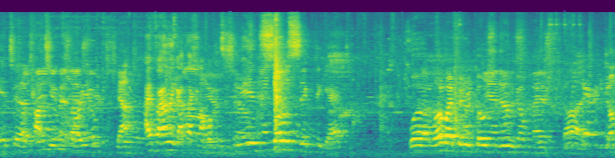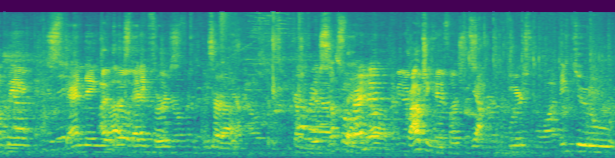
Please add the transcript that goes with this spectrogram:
into Tatsu Soryu. Yeah. I finally got that combo consistent. It's so sick to get. Well, one of my favorite coaches is uh, jumping, standing, uh, standing first. These are uh, crouching first, not uh, crouching in first. Yeah. Here's into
